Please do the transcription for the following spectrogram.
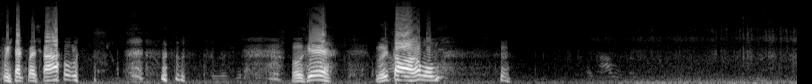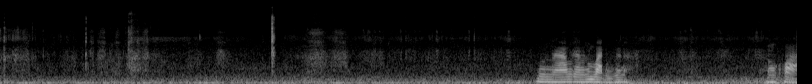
เปียกแต่เช้า โอเคลุยต่อครับผม ดูน้ำจะมันหวั่นไปนะทางขวา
